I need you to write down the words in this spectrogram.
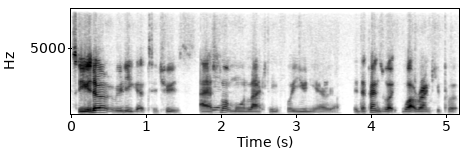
So you don't really get to choose. And it's Yeah. not more likely for uni area. It depends what what rank you put,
